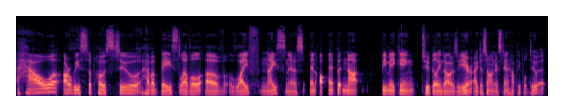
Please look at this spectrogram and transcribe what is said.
how are we supposed to have a base level of life niceness and, eh, but not be making $2 billion a year? I just don't understand how people do it.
